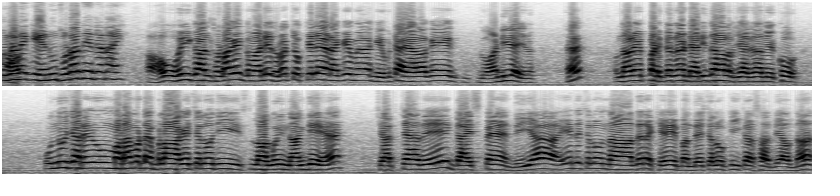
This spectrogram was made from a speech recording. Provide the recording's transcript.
ਉਹਨਾਂ ਨੇ ਕਿਸੇ ਨੂੰ ਥੋੜਾ ਦੇ ਦੇਣਾ ਸੀ। ਆਹੋ ਉਹੀ ਗੱਲ ਥੋੜਾ ਕਿ ਗਵਾਂਢੀ ਥੋੜਾ ਚੁੱਕ ਕੇ ਲੈਣਾ ਕਿ ਮੇਰਾ ਗਿਫਟ ਆਇਆ ਵਾ ਕਿ ਗਵਾਂਢੀ ਦਾ ਜਨ ਹੈ? ਉਹਨਾਂ ਨੇ ਪੜਕਰ ਦਾ ਡੈਡੀ ਦਾ ਹਾਲ ਵਿਚਾਰੇ ਦਾ ਵੇਖੋ। ਉਹਨੂੰ ਵਿਚਾਰੇ ਨੂੰ ਮਾੜਾ ਮੋਟਾ ਬੁਲਾ ਕੇ ਚਲੋ ਜੀ ਲਾਗੋ ਨਹੀਂ ਲੰਘੇ ਹੈ। ਚਰਚਾ ਦੇ ਗਾਇਸ ਭੈਣ ਦੀ ਆ ਇਹ ਤੇ ਚਲੋ ਨਾਂ ਦੇ ਰੱਖੇ ਹੋਏ ਬੰਦੇ ਚਲੋ ਕੀ ਕਰ ਸਕਦੇ ਆਪਦਾ।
